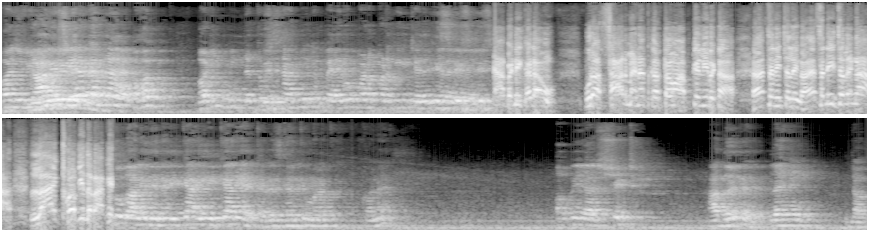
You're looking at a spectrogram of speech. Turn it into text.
और इस वीडियो शेयर करना है। बहुत बड़ी मिन्नतों से आदमी के पैरों पड़ पड़ के चले यहाँ पे नहीं खड़ा हूँ। पूरा साल मेहनत करता हूँ आपके लिए बेटा। ऐसा नहीं चलेगा ऐसा नहीं चलेगा। लाइट होगी दबा के। इसको गाली देने की क्या ये क्या रिएक्ट कर इस घर के मर्द कौन है? अबे यार शिट हाथ धोएँगे? नहीं। जाओ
